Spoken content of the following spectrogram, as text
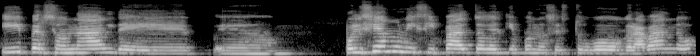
y personal de eh, policía municipal todo el tiempo nos estuvo grabando.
